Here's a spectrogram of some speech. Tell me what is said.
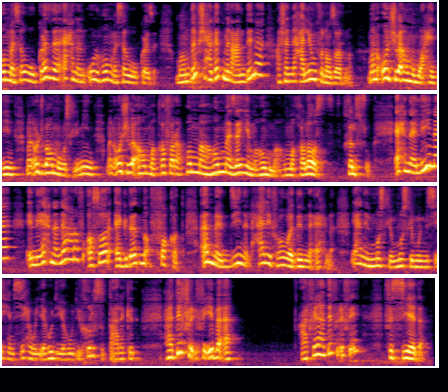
هم سووا كذا إحنا نقول هم سووا كذا. ما نضيفش حاجات من عندنا عشان نحليهم في نظرنا. ما نقولش بقى هم موحدين ما نقولش بقى هم مسلمين ما نقولش بقى هم كفرة. هم هم زي ما هم. هم خلاص خلصوا. إحنا لينا إن إحنا نعرف آثار أجدادنا فقط. أما الدين الحالي فهو ديننا إحنا. يعني المسلم مسلم والمسيحي مسيحي واليهودي يهودي. خلصت على كده. هتفرق في إيه بقى؟ عارفين هتفرق في إيه؟ في السيادة.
